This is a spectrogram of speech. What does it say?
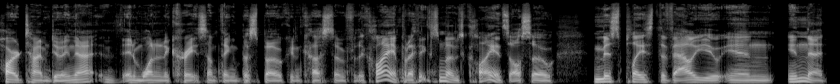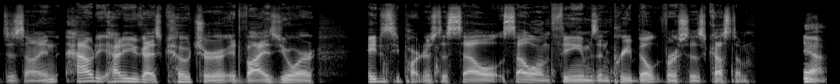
hard time doing that and wanting to create something bespoke and custom for the client. But I think sometimes clients also misplace the value in in that design. How do how do you guys coach or advise your agency partners to sell sell on themes and pre built versus custom? Yeah.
